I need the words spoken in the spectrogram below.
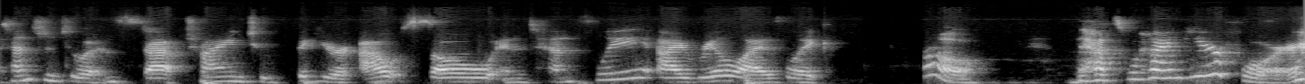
attention to it and stopped trying to figure it out so intensely, I realized, like, oh, that's what I'm here for.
